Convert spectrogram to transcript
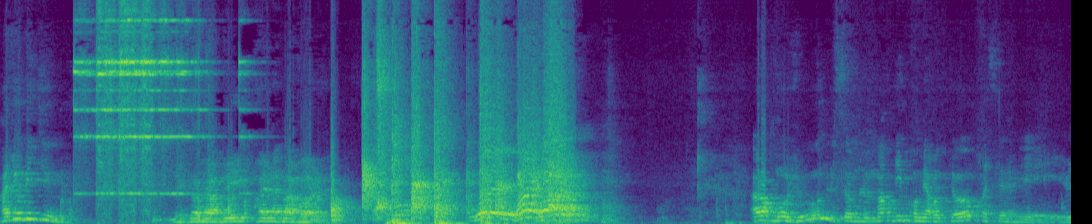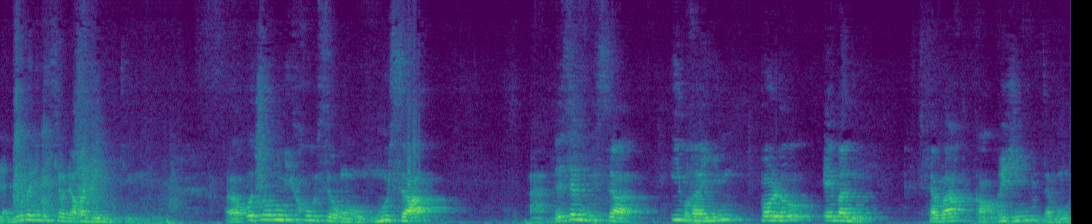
Radio Bitume. Les honorables prennent la parole. Alors bonjour, nous sommes le mardi 1er octobre et c'est la nouvelle émission de Radio Bitume. Alors autour du micro seront Moussa, un deuxième Moussa, Ibrahim, Polo et Manon. Savoir qu'en régime nous avons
